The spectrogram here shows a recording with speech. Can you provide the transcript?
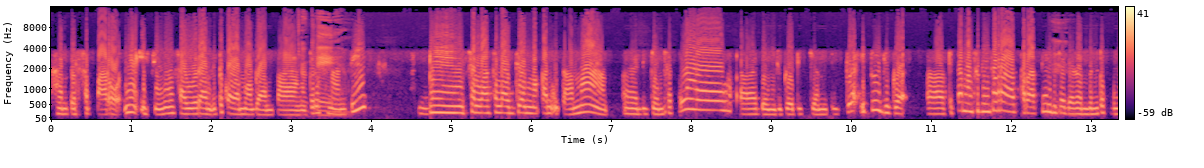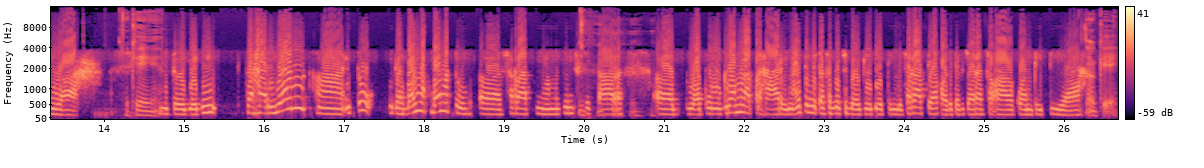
hampir separohnya isinya sayuran itu kalau mau gampang. Oke. Terus nanti di sela-sela jam makan utama eh, di jam 10 eh, dan juga di jam 3 itu juga eh, kita masukin serat. Seratnya bisa dalam bentuk buah Oke. gitu. Jadi seharian eh, itu udah banyak banget tuh eh, seratnya mungkin sekitar eh, 20 gram lah per hari. Nah itu kita sebut sebagai diet tinggi serat ya kalau kita bicara soal quantity ya. Oke.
